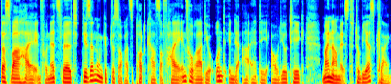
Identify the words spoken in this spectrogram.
Das war HR Info Netzwelt. Die Sendung gibt es auch als Podcast auf HR Info Radio und in der ARD Audiothek. Mein Name ist Tobias Klein.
